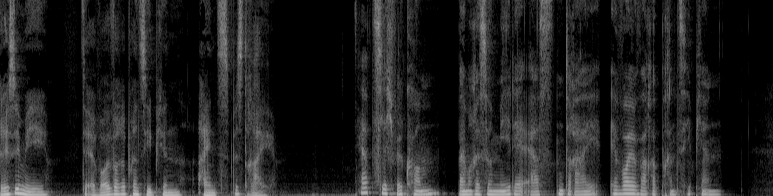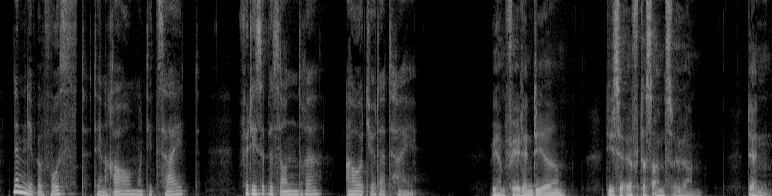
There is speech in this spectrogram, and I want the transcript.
Resümee der Evolvere Prinzipien 1 bis 3 Herzlich willkommen beim Resümee der ersten drei Evolvere Prinzipien. Nimm dir bewusst den Raum und die Zeit für diese besondere Audiodatei. Wir empfehlen dir, diese öfters anzuhören, denn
